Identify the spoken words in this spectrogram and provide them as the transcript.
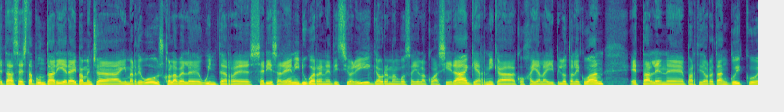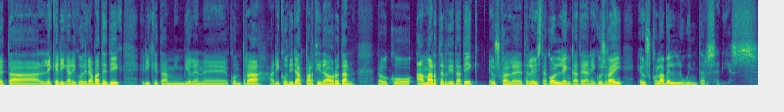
Eta zesta puntari era ipamentsua egin behar dugu, Euskolabel Winter Seriesaren, irugarren edizioari, gaur emango zaiolako hasiera Gernikako jaialai pilotalekuan, eta lehen partida horretan, goiko eta lekerik hariko dira batetik, erik eta minbielen kontra hariko dira partida horretan. Gauko amarter dietatik, Euskal Telebistako lehen katean ikusgai, Euskolabel Winter Series.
